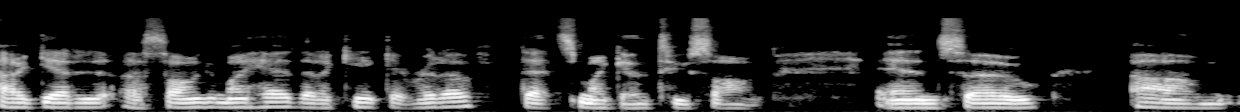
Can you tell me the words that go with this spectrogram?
i get a, song in my head that i can't get rid of that's my go-to song. And so um,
